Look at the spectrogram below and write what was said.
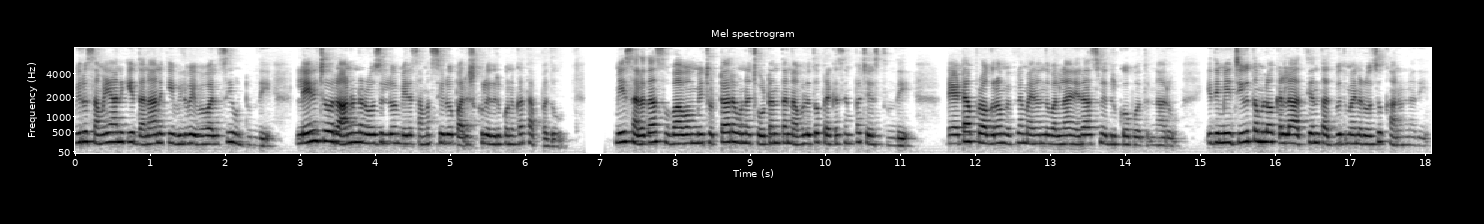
మీరు సమయానికి ధనానికి విలువ ఇవ్వవలసి ఉంటుంది. లేనిచో రానున్న రోజుల్లో మీరు సమస్యలు పరిష్కులు ఎదుర్కొనక తప్పదు. మీ సరదా స్వభావం మీ చుట్టార ఉన్న చోటంతా నవ్వులతో ప్రకశింప చేస్తుంది డేటా ప్రోగ్రాం విఫలమైనందువల్ల నిరాశను ఎదుర్కోబోతున్నారు. ఇది మీ జీవితంలో కల్లా అత్యంత అద్భుతమైన రోజు కానున్నది.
